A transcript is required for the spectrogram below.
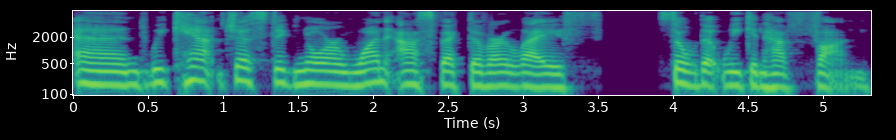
And we can't just ignore one aspect of our life so that we can have fun.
